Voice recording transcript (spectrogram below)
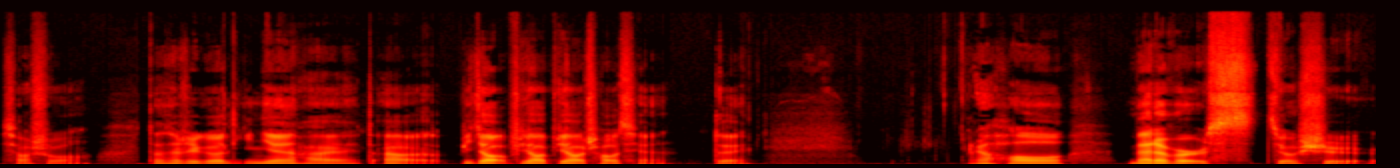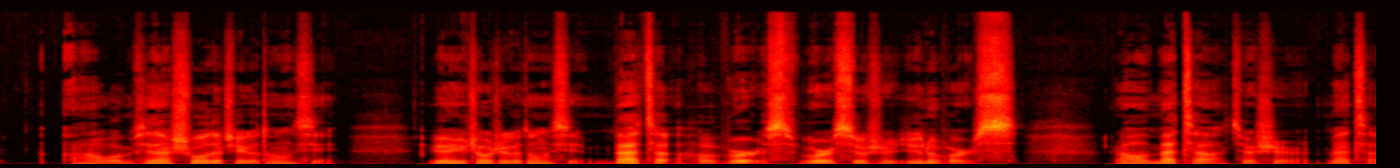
小说，但他这个理念还啊比较比较比较超前，对，然后。Metaverse 就是啊，我们现在说的这个东西，元宇宙这个东西。Meta 和 Verse，Verse 就是 Universe，然后 Meta 就是 Meta，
